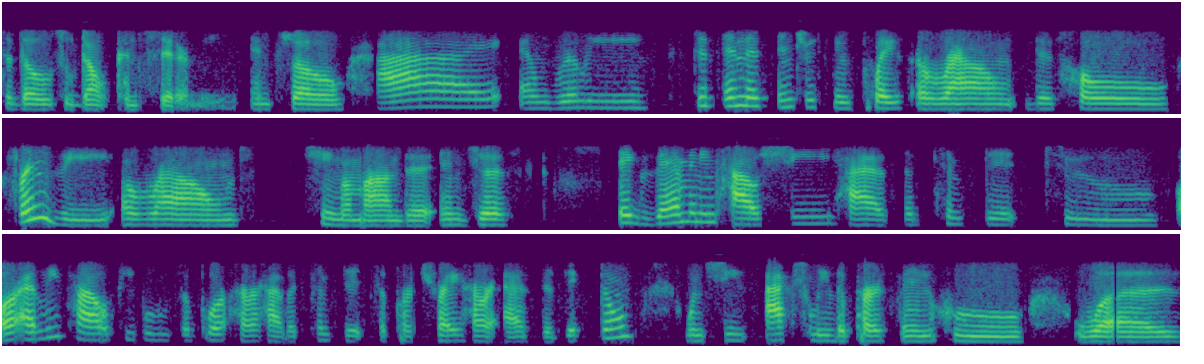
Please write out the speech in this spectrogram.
to those who don't consider me. And so I am really just in this interesting place around this whole frenzy around Chimamanda and just examining how she has attempted to, or at least how people who support her have attempted to portray her as the victim when she's actually the person who was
